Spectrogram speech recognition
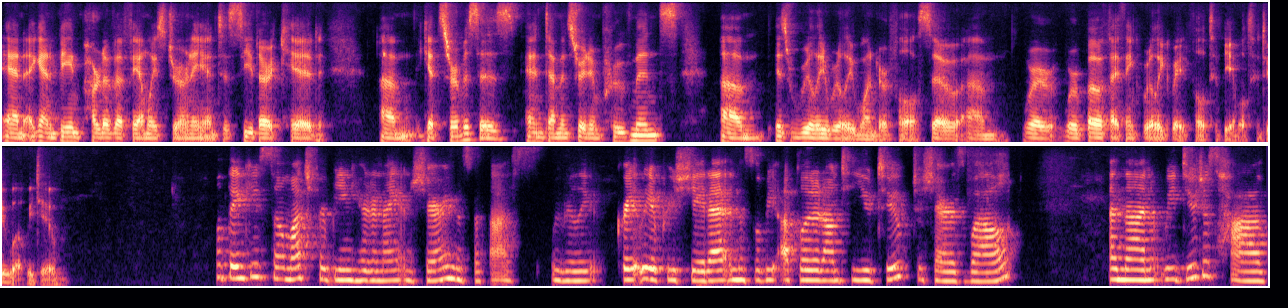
and again, being part of a family's journey and to see their kid um, get services and demonstrate improvements um, is really, really wonderful. So um, we're, we're both, I think, really grateful to be able to do what we do. Well, thank you so much for being here tonight and sharing this with us. We really greatly appreciate it. And this will be uploaded onto YouTube to share as well. And then we do just have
